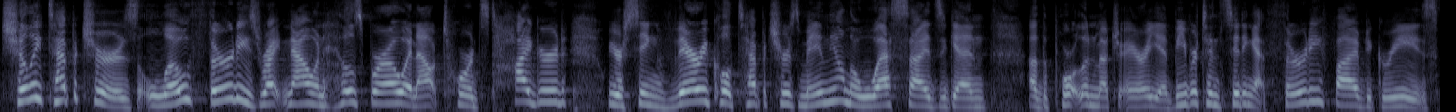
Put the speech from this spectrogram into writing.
chilly temperatures, low 30s right now in Hillsboro and out towards Tigard. We are seeing very cold temperatures, mainly on the west sides again of the Portland metro area. Beaverton sitting at 35 degrees.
